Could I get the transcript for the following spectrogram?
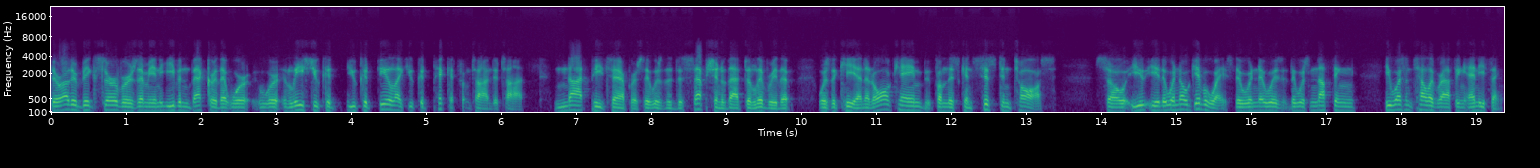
There are other big servers. I mean, even Becker that were were at least you could you could feel like you could pick it from time to time not Pete Sampras. It was the deception of that delivery that was the key, and it all came from this consistent toss. So you, you, there were no giveaways. There were there was there was nothing. He wasn't telegraphing anything,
